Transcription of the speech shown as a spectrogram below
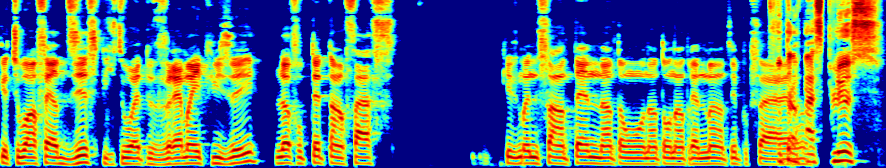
que tu vas en faire 10 puis que tu vas être vraiment épuisé. Là, faut peut-être t'en fasses quasiment une centaine dans ton dans ton entraînement, tu sais pour que ça Faut que t'en fasses plus.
